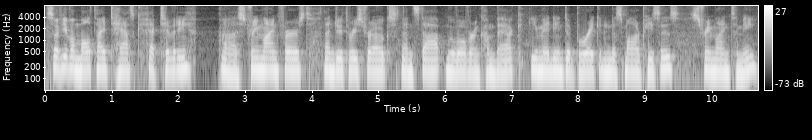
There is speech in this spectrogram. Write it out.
So, if you have a multitask activity, uh, streamline first, then do three strokes, then stop, move over, and come back. You may need to break it into smaller pieces. Streamline to me.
